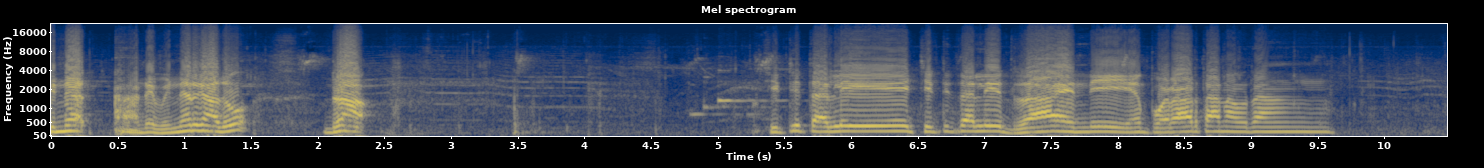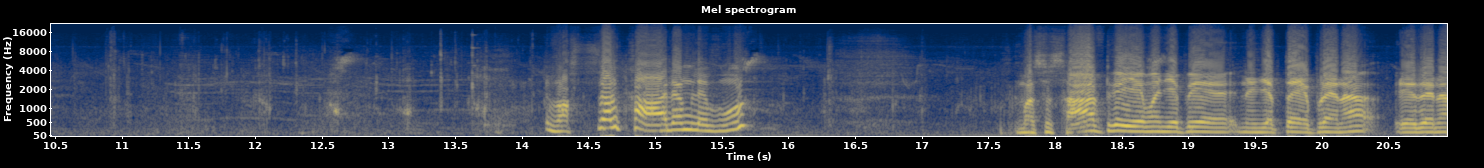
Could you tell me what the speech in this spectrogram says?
విన్నర్. అంటే విన్నర్ కాదు డ్రా. చిట్టి తల్లి చిట్టి తల్లి డ్రా అయింది. ఏం పోరాడతానవురా అస్సలు కారం లేవు. మస్తు సాఫ్ట్గా చేయమని చెప్పి నేను చెప్తా ఎప్పుడైనా ఏదైనా.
